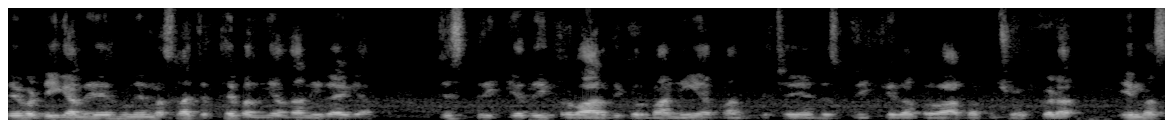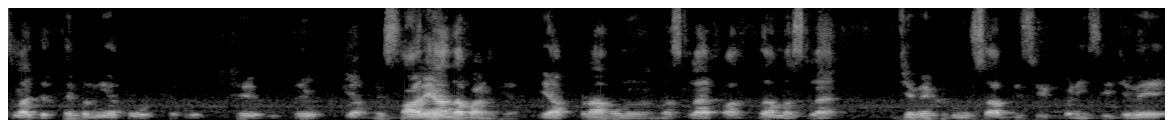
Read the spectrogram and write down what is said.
ਤੇ ਵੱਡੀ ਗੱਲ ਇਹ, ਹੁਣ ਇਹ ਮਸਲਾ ਜਥੇਬੰਦੀਆਂ ਦਾ ਨਹੀਂ ਰਹਿ ਗਿਆ। ਜਿਸ ਤਰੀਕੇ ਦੀ ਪਰਿਵਾਰ ਦੀ ਕੁਰਬਾਨੀ ਆ, ਪੰਥ ਪਿੱਛੇ ਜਾਂ ਜਿਸ ਤਰੀਕੇ ਦਾ ਪਰਿਵਾਰ ਦਾ ਪਿਛੋਕੜ ਆ, ਇਹ ਮਸਲਾ ਜਥੇਬੰਦੀਆਂ ਤੋਂ ਉੱਠ, ਉੱਠੇ, ਉੱਤੇ ਉੱਠ ਕੇ ਆਪਣੇ ਸਾਰਿਆਂ ਦਾ ਬਣ ਗਿਆ। ਇਹ ਆਪਣਾ ਹੁਣ ਮਸਲਾ ਹੈ, ਪੰਥ ਦਾ ਮਸਲਾ ਹੈ। ਜਿਵੇਂ ਖਡੂਰ ਸਾਹਿਬ ਦੀ ਸੀਟ ਬਣੀ ਸੀ, ਜਿਵੇਂ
